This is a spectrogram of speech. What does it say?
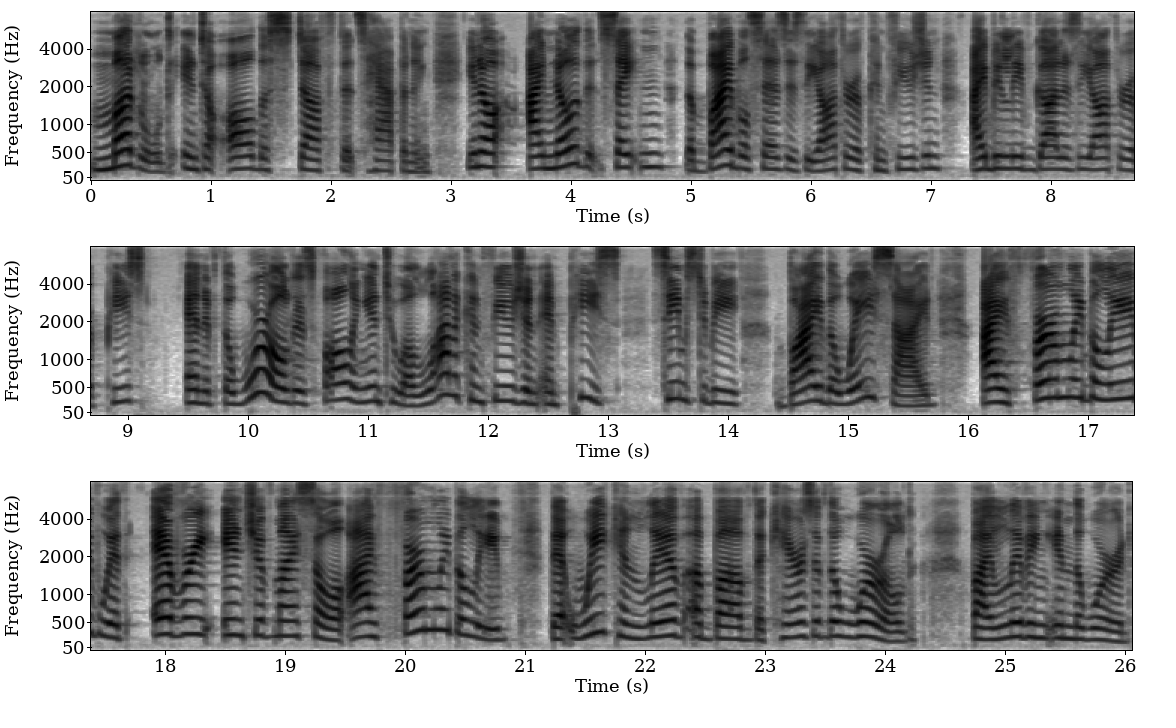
muddled into all the stuff that's happening. You know, I know that Satan, the Bible says, is the author of confusion. I believe God is the author of peace. And if the world is falling into a lot of confusion and peace seems to be by the wayside, I firmly believe with every inch of my soul, I firmly believe that we can live above the cares of the world by living in the Word.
